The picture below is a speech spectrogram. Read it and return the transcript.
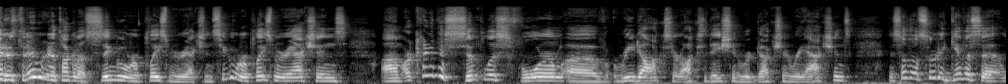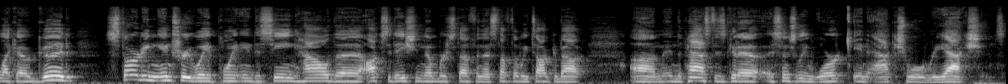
kiddos, today we're going to talk about single replacement reactions. Single replacement reactions um, are kind of the simplest form of redox or oxidation reduction reactions. And so they'll sort of give us a like a good starting entryway point into seeing how the oxidation number stuff and that stuff that we talked about um, in the past is going to essentially work in actual reactions.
